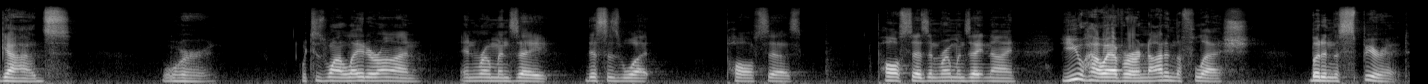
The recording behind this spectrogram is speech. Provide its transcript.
God's Word. Which is why later on in Romans 8, this is what Paul says. Paul says in Romans 8 9, You, however, are not in the flesh, but in the Spirit,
